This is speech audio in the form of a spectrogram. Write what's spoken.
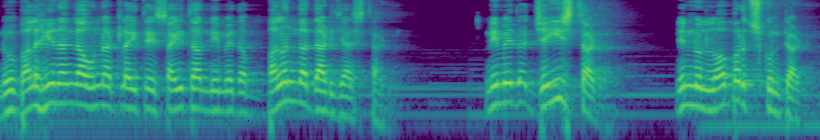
నువ్వు బలహీనంగా ఉన్నట్లయితే సైతాను నీ మీద బలంగా దాడి చేస్తాడు. నీ మీద జయిస్తాడు. నిన్ను లోపరుచుకుంటాడు.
